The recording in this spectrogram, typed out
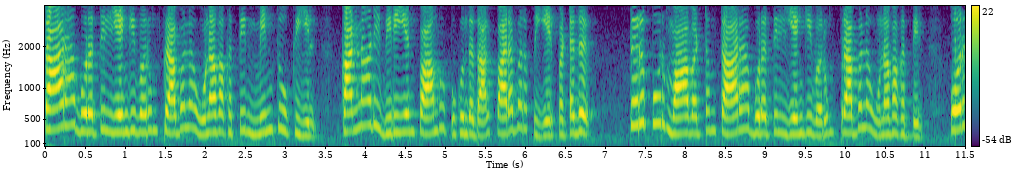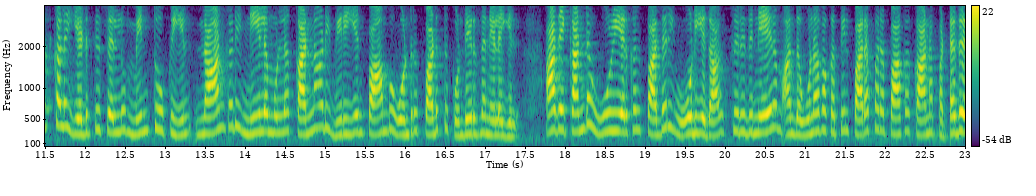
தாராபுரத்தில் இயங்கி வரும் பிரபல உணவகத்தின் மின்தூக்கியில் கண்ணாடி விரியன் பாம்பு புகுந்ததால் பரபரப்பு ஏற்பட்டது. திருப்பூர் மாவட்டம் தாராபுரத்தில் இயங்கி வரும் பிரபல உணவகத்தில் பொருட்களை எடுத்து செல்லும் மின்தூக்கியில் நான்கடி நீளமுள்ள கண்ணாடி விரியன் பாம்பு ஒன்று படுத்துக் கொண்டிருந்த நிலையில் அதை கண்ட ஊழியர்கள் பதறி ஓடியதால் சிறிது நேரம் அந்த உணவகத்தில் பரபரப்பாக காணப்பட்டது.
